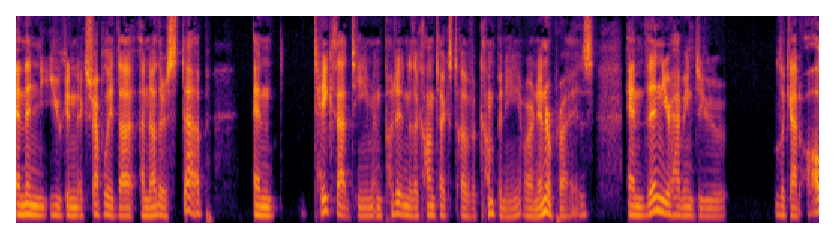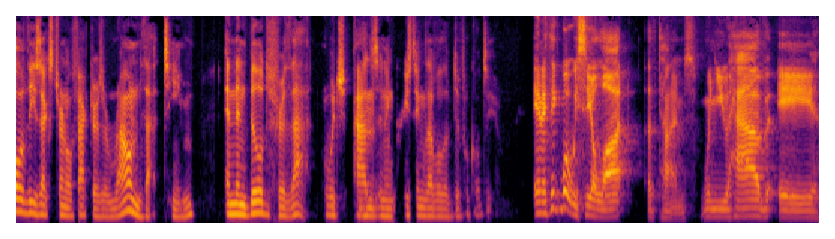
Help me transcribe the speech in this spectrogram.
and then you can extrapolate that another step and take that team and put it into the context of a company or an enterprise, and then you're having to look at all of these external factors around that team and then build for that, which adds mm-hmm. an increasing level of difficulty. and i think what we see a lot of times when you have a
